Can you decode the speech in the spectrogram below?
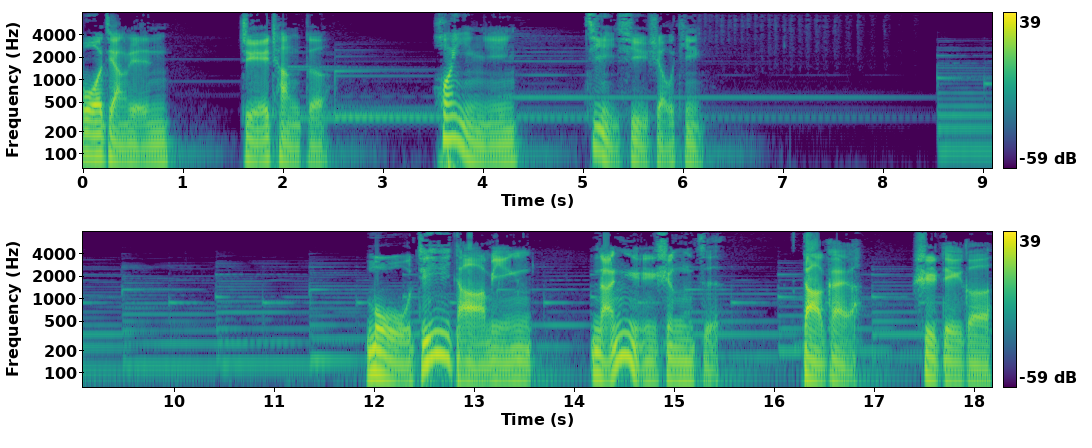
播讲人：绝唱歌，欢迎您继续收听。母鸡打鸣，男人生子，大概啊，是这个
